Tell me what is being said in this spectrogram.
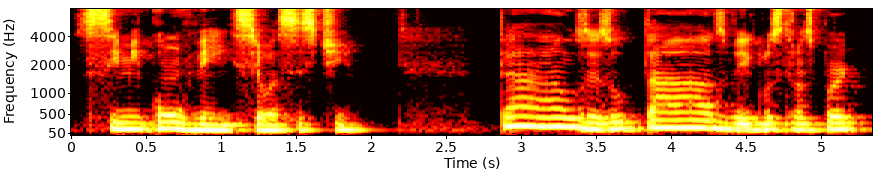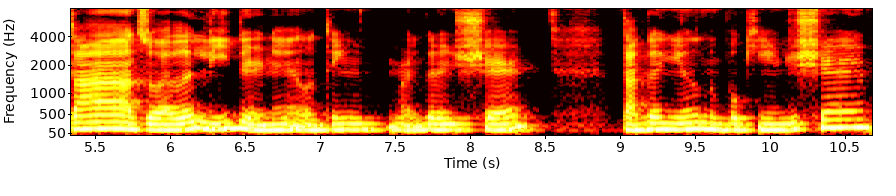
se me convence eu assistir. Tá, os resultados, veículos transportados. Ela é líder, né? Ela tem uma grande share. Tá ganhando um pouquinho de share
